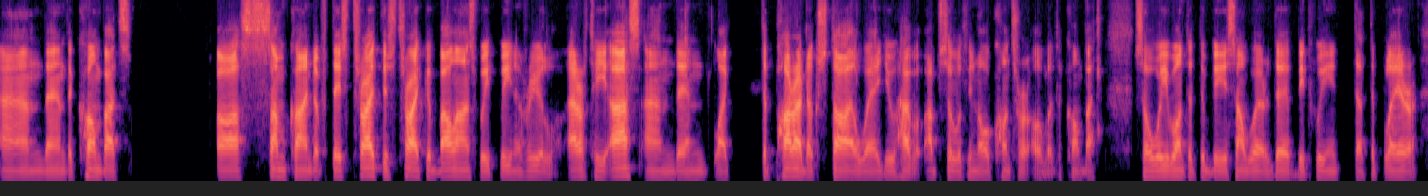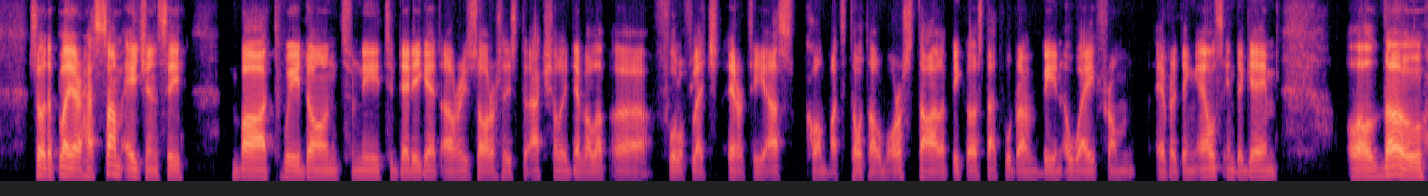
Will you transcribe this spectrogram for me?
and then the combats are some kind of they try to strike a balance between a real RTS and then like the paradox style where you have absolutely no control over the combat. So we wanted to be somewhere there between that the player so the player has some agency but we don't need to dedicate our resources to actually develop a full-fledged RTS combat total war style because that would have been away from everything else in the game. Although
